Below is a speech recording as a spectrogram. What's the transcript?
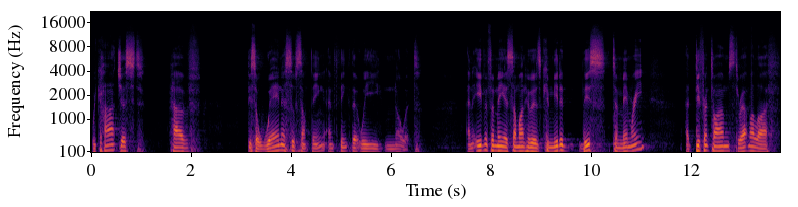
We can't just have this awareness of something and think that we know it. And even for me, as someone who has committed this to memory at different times throughout my life,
